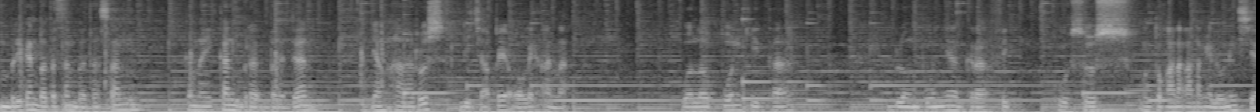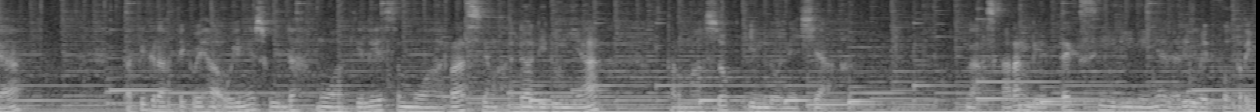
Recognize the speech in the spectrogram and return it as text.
memberikan batasan-batasan kenaikan berat badan yang harus dicapai oleh anak. Walaupun kita belum punya grafik khusus untuk anak-anak Indonesia, tapi grafik WHO ini sudah mewakili semua ras yang ada di dunia termasuk Indonesia. Nah, sekarang deteksi dininya dari weight faltering.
